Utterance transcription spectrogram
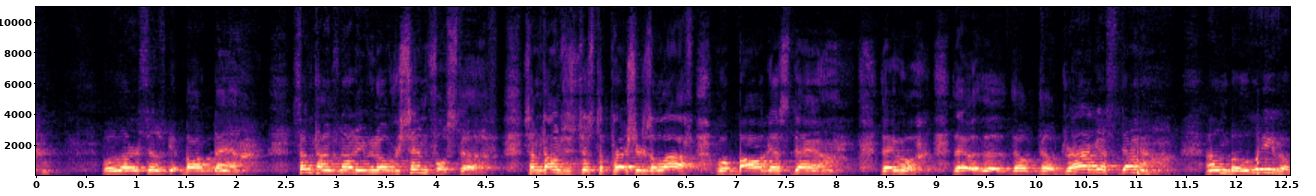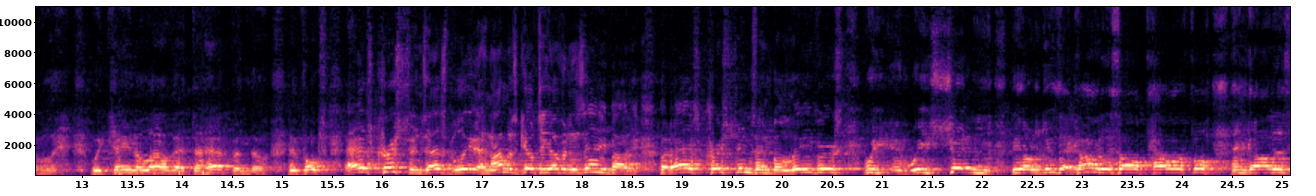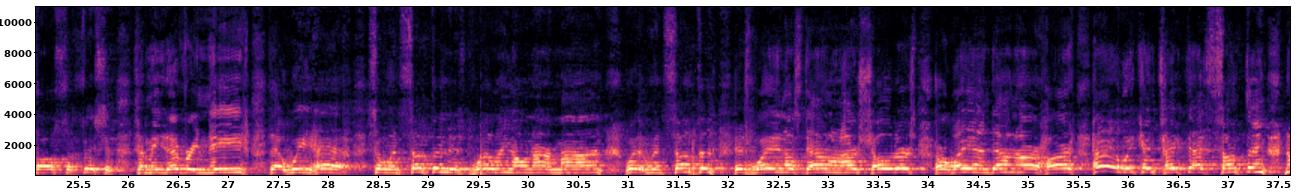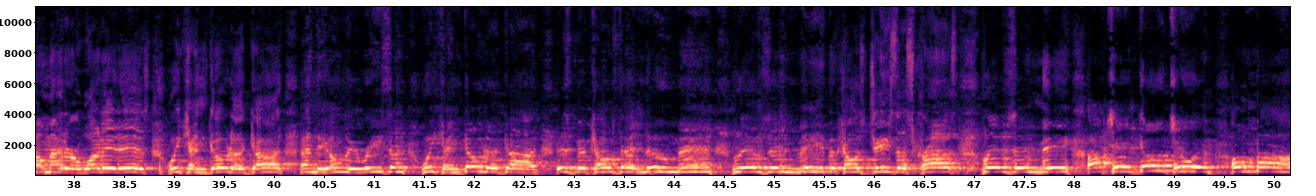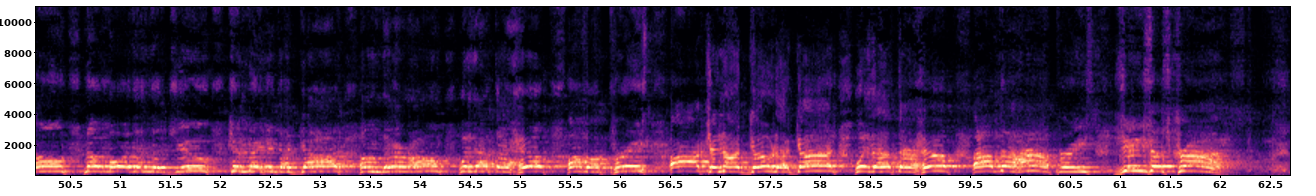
we'll let ourselves get bogged down. Sometimes not even over sinful stuff. Sometimes it's just the pressures of life will bog us down. They will, they'll, they'll, they'll drag us down unbelievably. We can't allow that to happen, though. And folks, as Christians, as believers, and I'm as guilty of it as anybody, but as Christians and believers, we we shouldn't be able to do that. God is all powerful and God is all sufficient to meet every need that we have. So when something is dwelling on our mind, when, when something is weighing us down on our shoulders or weighing down our heart, hey, we can take that something, no matter what it is. We can go to God, and the only reason we can go to God is because that new man lives in me, because Jesus Christ lives in me. I can't go to him on my own no more than the Jew can make it to God on their own without the help of a priest. I cannot go to God without the help of the high priest, Jesus Christ.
